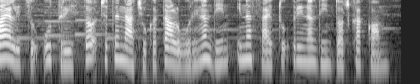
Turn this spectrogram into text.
Spajalicu U300 ćete naći u katalogu Rinaldin i na sajtu rinaldin.com.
